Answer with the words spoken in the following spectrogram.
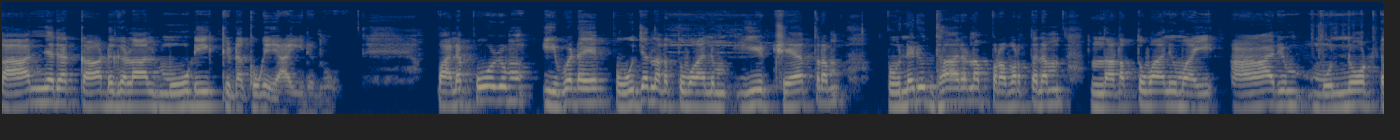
കാഞ്ഞരക്കാടുകളാൽ മൂടി കിടക്കുകയായിരുന്നു. പലപ്പോഴും ഇവിടെ പൂജ നടത്തുവാനും ഈ ക്ഷേത്രം പുനരുദ്ധാരണ പ്രവർത്തനം നടത്തുവാനുമായി ആരും മുന്നോട്ട്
